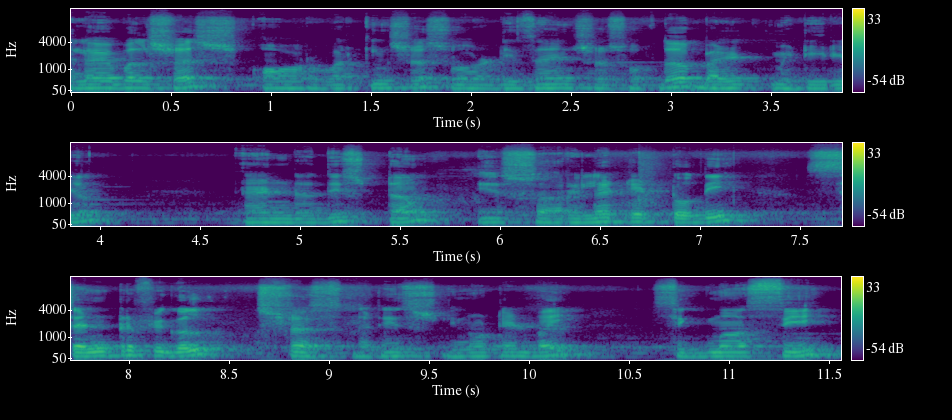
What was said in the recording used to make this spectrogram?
allowable stress or working stress or design stress of the belt material. And uh, this term is uh, related to the centrifugal stress that is denoted by sigma c.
